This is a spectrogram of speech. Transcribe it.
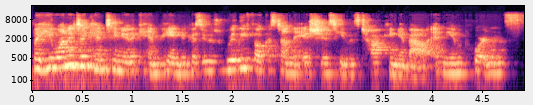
but he wanted to continue the campaign because he was really focused on the issues he was talking about and the importance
